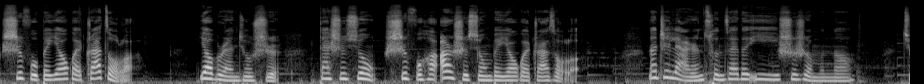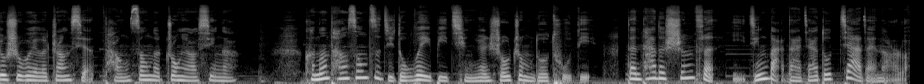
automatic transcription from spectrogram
师傅被妖怪抓走了；要不然就是大师兄、师傅和二师兄被妖怪抓走了。那这俩人存在的意义是什么呢？就是为了彰显唐僧的重要性啊！可能唐僧自己都未必情愿收这么多徒弟，但他的身份已经把大家都架在那儿了。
